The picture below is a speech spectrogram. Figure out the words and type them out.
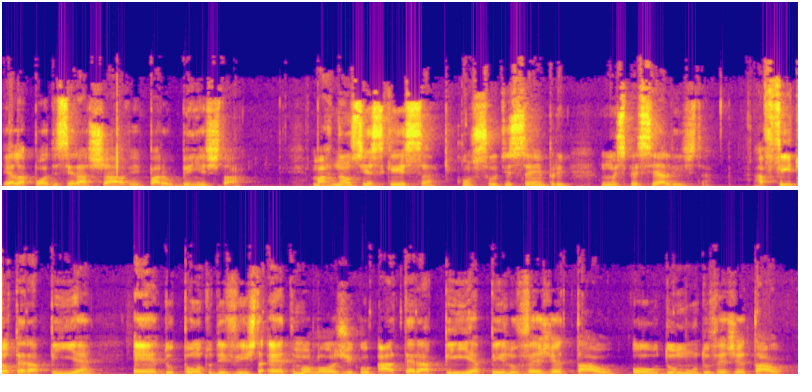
ela pode ser a chave para o bem-estar. Mas não se esqueça, consulte sempre um especialista. A fitoterapia é, do ponto de vista etimológico, a terapia pelo vegetal ou do mundo vegetal.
